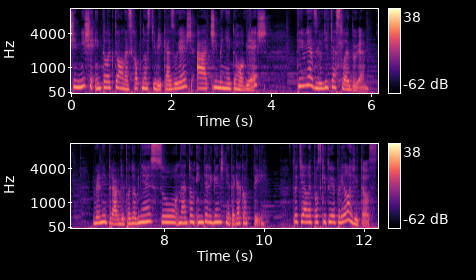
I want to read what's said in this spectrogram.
Čím nižšie intelektuálne schopnosti vykazuješ a čím menej toho vieš, tým viac ľudí ťa sleduje. Veľmi pravdepodobne sú na tom inteligenčne tak ako ty. To ti ale poskytuje príležitosť.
